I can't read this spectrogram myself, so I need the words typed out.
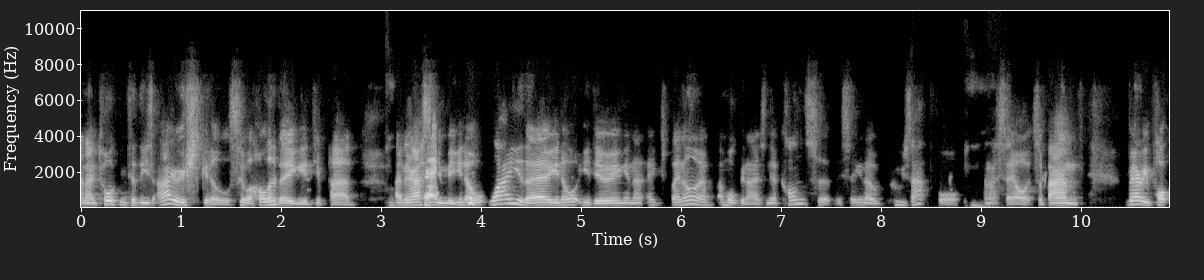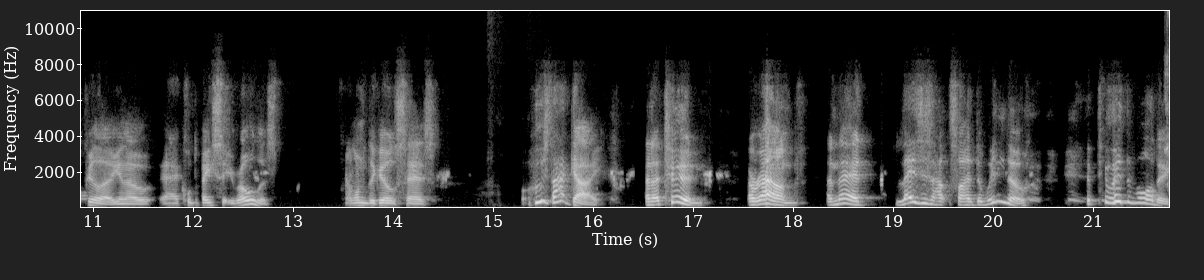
and I'm talking to these Irish girls who are holidaying in Japan. And they're asking me, you know, why are you there? You know, what you're doing? And I explain, oh, I'm, I'm organizing a concert. They say, you know, who's that for? And I say, oh, it's a band very popular, you know, uh, called the Bay City Rollers. And one of the girls says, who's that guy? And I turn around and there, Les is outside the window at two in the morning,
